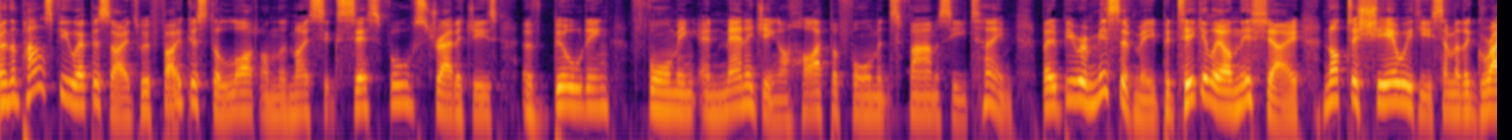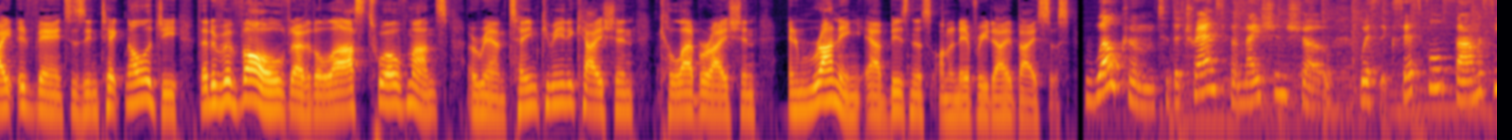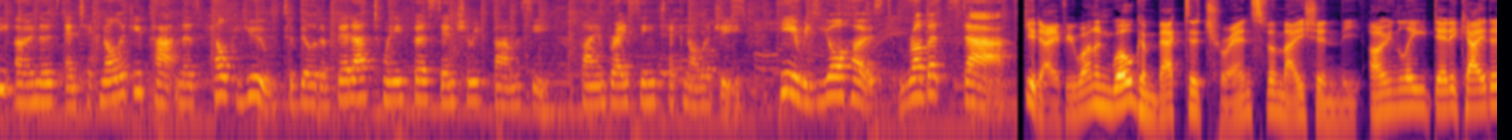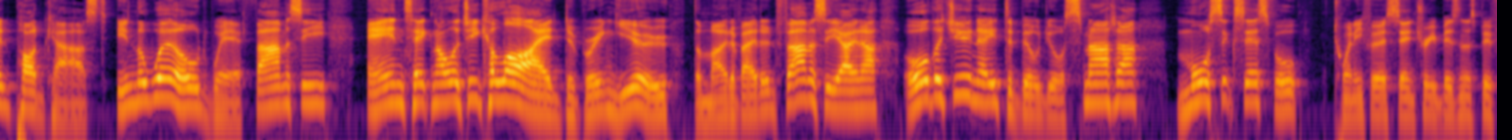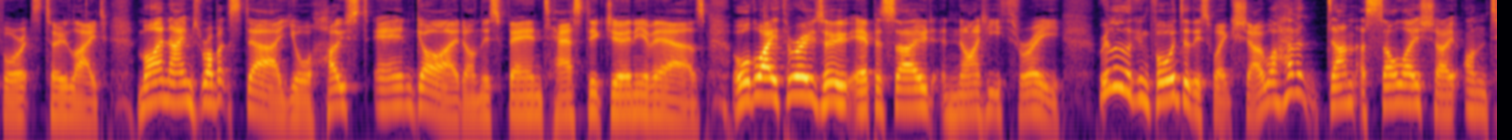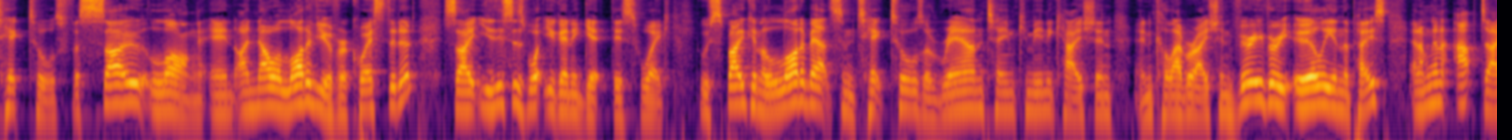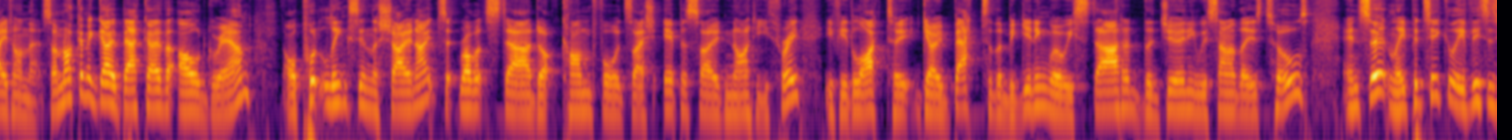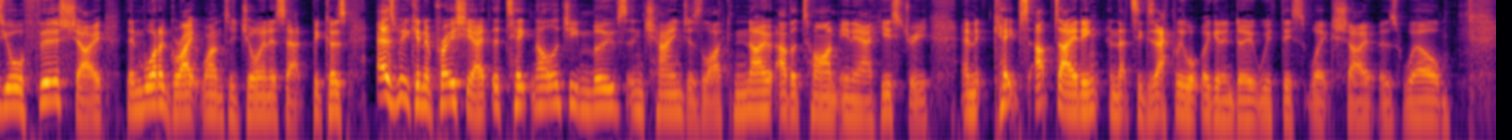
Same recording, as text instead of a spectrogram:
Now, in the past few episodes, we've focused a lot on the most successful strategies of building, forming, and managing a high performance pharmacy team. But it'd be remiss of me, particularly on this show, not to share with you some of the great advances in technology that have evolved over the last 12 months around team communication, collaboration, and running our business on an everyday basis. Welcome to the Transformation Show, where successful pharmacy owners and technology partners help you to build a better 21st century pharmacy by embracing technology. Here is your host, Robert Starr. G'day, everyone, and welcome back to Transformation, the only dedicated podcast in the world where pharmacy and technology collide to bring you the motivated pharmacy owner, all that you need to build your smarter, more successful 21st century business before it's too late. My name's Robert Starr, your host and guide on this fantastic journey of ours, all the way through to episode 93. Really looking forward to this week's show. I haven't done a solo show on tech tools for so long, and I know a lot of you have requested it, so you, this is what you're going to get this week. We've spoken a lot about some tech tools around team communication and collaboration very, very early in the piece, and I'm going to update on that. So I'm not going to go back over old ground. I'll put links in the show notes at robertstar.com forward slash episode 93 if you'd like to go back to the beginning where we started the journey with some of these tools. And certainly, particularly if this is your first show, then what a great one to join us at because as we can appreciate, the technology moves and changes like no other time in our history and it keeps updating, and that's exactly what we're going to do with this week's show as well.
